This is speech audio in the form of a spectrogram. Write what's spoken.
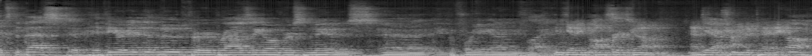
It's the best if you're in the mood for browsing over some news uh, before you get on your flight. And getting offered gum as Yeah. you're trying to pay. Oh.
